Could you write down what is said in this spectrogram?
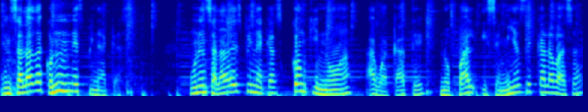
Ensalada con espinacas. Una ensalada de espinacas con quinoa, aguacate, nopal y semillas de calabaza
